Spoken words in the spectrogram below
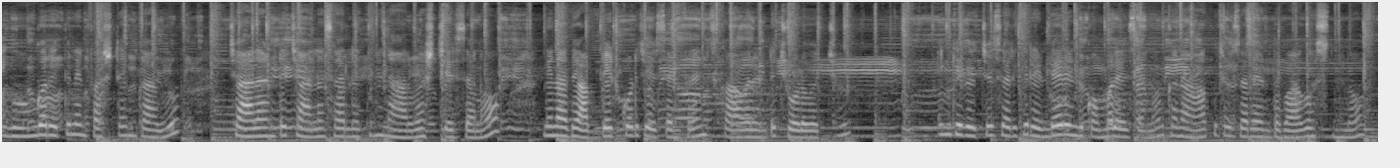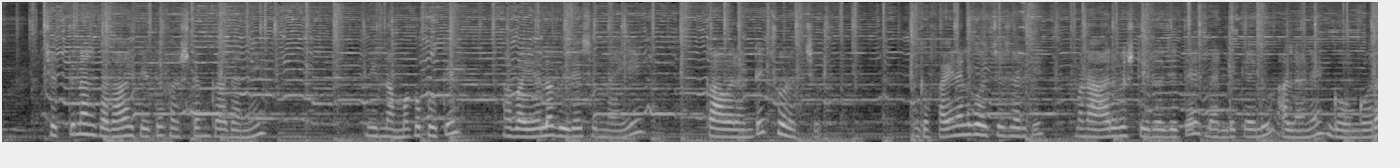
ఈ గోంగూర అయితే నేను ఫస్ట్ టైం కాదు. చాలా అంటే చాలాసార్లు అయితే నేను హార్వెస్ట్ చేశాను. నేను అది అప్డేట్ కూడా చేశాను ఫ్రెండ్స్ కావాలంటే చూడవచ్చు. ఇంక ఇది వచ్చేసరికి రెండే రెండు కొమ్మలు వేసాను. కానీ ఆకు చూసారా ఎంత బాగా వస్తుందో. చెప్తున్నాను కదా ఇదైతే ఫస్ట్ టైం కాదని. మీరు నమ్మకపోతే ఆ బయోలో వీడియోస్ ఉన్నాయి. కావాలంటే చూడొచ్చు. ఇంకా ఫైనల్గా వచ్చేసరికి మన హార్వెస్ట్ ఈరోజు అయితే బెండకాయలు అలానే గోంగూర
